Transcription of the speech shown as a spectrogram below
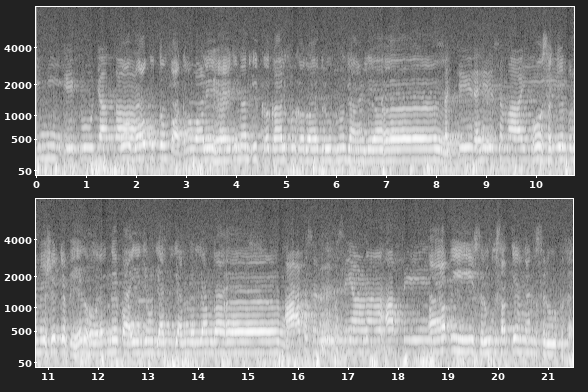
ਜਿਨੀ ਏਕੋ ਜਾਤਾ। ਉਹ ਬਹੁਤ ਉੱਤਮ ਭਾਗਾਂ ਵਾਲੇ ਹੈ ਜਿਨ੍ਹਾਂ ਨੇ ਇੱਕ ਅਕਾਲ ਪੁਰਖ ਅਦਵਾਇਤ ਰੂਪ ਨੂੰ ਜਾਣ ਲਿਆ ਹੈ। ਸੱਚੇ ਰਹੇ ਸਮਾਈ। ਉਹ ਸੱਚੇ ਪਰਮੇਸ਼ਰ ਚ ਭੇਦ ਹੋ ਰਹਿੰਦੇ ਭਾਈ ਜਿਉਂ ਜਲ ਜਲ ਮਿਲ ਜਾਂਦਾ ਹੈ। ਆਪ ਸਰੂਪ ਸਿਆਣਾ ਆਪੇ। ਆਪ ਹੀ ਸਰੂਪ ਸਤਿ ਆਨੰਦ ਸਰੂਪ ਹੈ।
